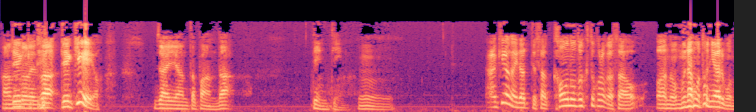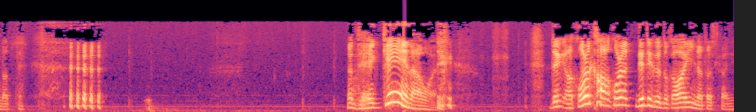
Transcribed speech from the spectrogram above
アンドで、レザ・ででけえよ。ジャイアントパンダ、ティンティン。うん。明らかにだってさ、顔覗くところがさ、あの、胸元にあるもんだって。でけえな、おい。で、あ、これか、これ出てくると可愛いんだ、確かに。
